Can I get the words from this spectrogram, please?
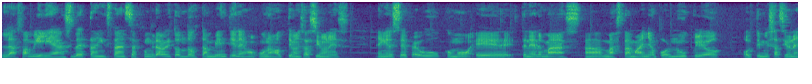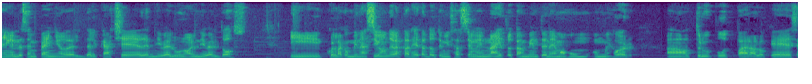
Las familias de estas instancias con Graviton 2 también tienen unas optimizaciones en el CPU, como eh, tener más, uh, más tamaño por núcleo, optimizaciones en el desempeño del, del caché del nivel 1 al nivel 2 y con la combinación de las tarjetas de optimización en Nitro también tenemos un, mejor uh, throughput para lo que es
